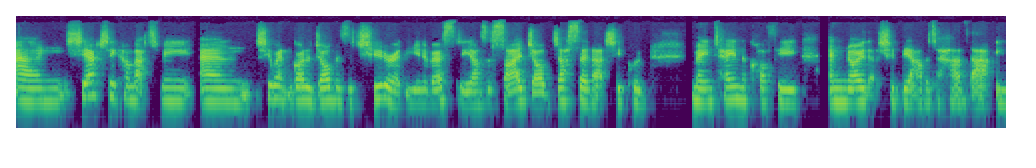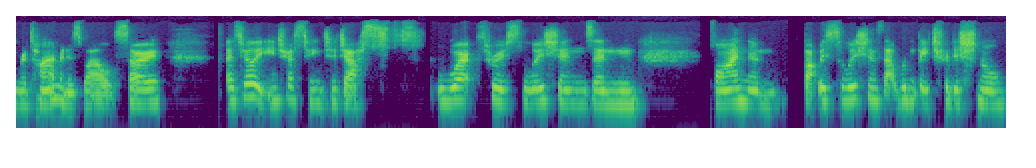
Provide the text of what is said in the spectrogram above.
And she actually come back to me and she went and got a job as a tutor at the university as a side job, just so that she could maintain the coffee and know that she'd be able to have that in retirement as well. So it's really interesting to just work through solutions and find them, but with solutions that wouldn't be traditional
